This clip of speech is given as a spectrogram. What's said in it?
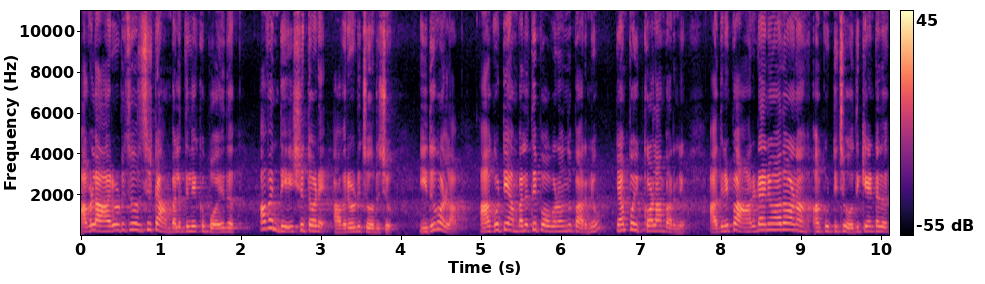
അവൾ ആരോട് ചോദിച്ചിട്ട് അമ്പലത്തിലേക്ക് പോയത്? അവൻ ദേഷ്യത്തോടെ അവരോട് ചോദിച്ചു. ഇത് കൊള്ളാം. ആ കുട്ടി അമ്പലത്തിൽ പോകണമെന്ന് പറഞ്ഞു. ഞാൻ പൊയ്ക്കോളാം പറഞ്ഞു. അതിനിപ്പോൾ ആരുടെ അനുവാദമാണോ ആ കുട്ടി ചോദിക്കേണ്ടത്?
